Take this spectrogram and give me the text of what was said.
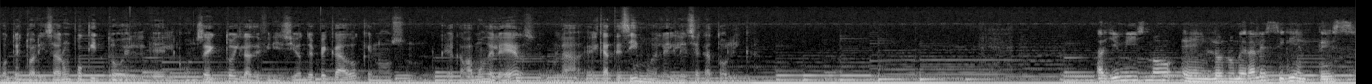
contextualizar un poquito el, concepto y la definición de pecado que, acabamos de leer, el catecismo de la Iglesia Católica. Allí mismo, en los numerales siguientes,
